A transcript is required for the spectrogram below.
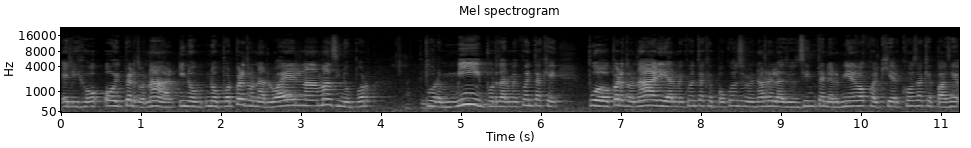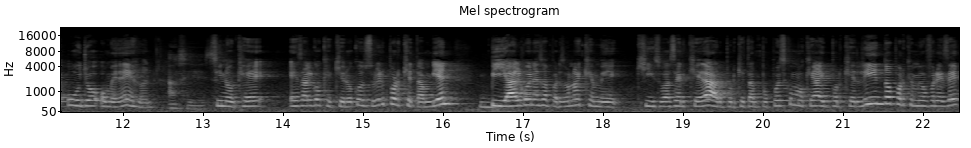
elijo hoy perdonar y no, no por perdonarlo a él nada más, sino por, por mí, por darme cuenta que puedo perdonar y darme cuenta que puedo construir una relación sin tener miedo a cualquier cosa que pase, huyo o me dejan, Así es. sino que es algo que quiero construir porque también vi algo en esa persona que me quiso hacer quedar, porque tampoco es como que, ay, porque es lindo, porque me ofrece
